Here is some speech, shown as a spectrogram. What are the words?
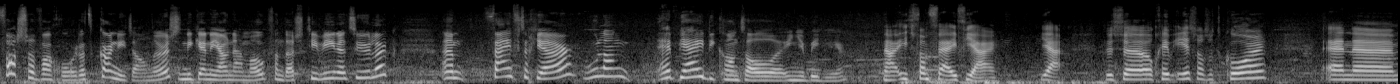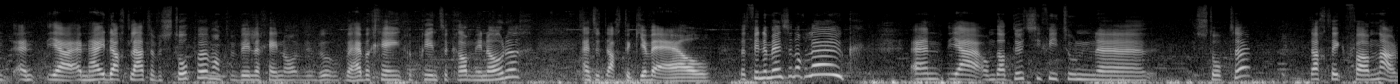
vast wel van gehoord. Dat kan niet anders. En die kennen jouw naam ook van Dutch TV natuurlijk. Ehm 50 jaar, hoe lang heb jij die krant al in je beheer? Nou, iets van vijf jaar. Ja. Dus eh, op een gegeven moment eerst was het koor. En, eh, en, ja, en hij dacht, laten we stoppen, want we, willen geen, we, hebben geen geprinte krant meer nodig. En toen dacht ik, jawel, dat vinden mensen nog leuk. En ja, omdat Dutch TV toen eh, stopte, dacht ik van, nou,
